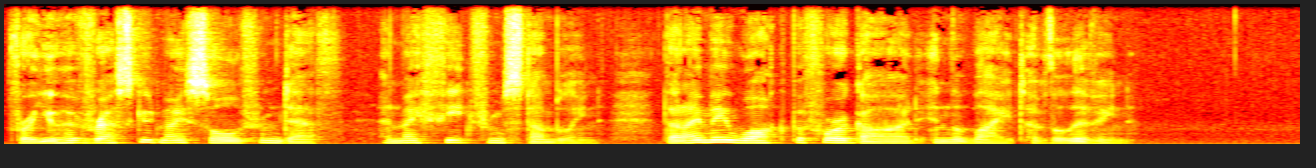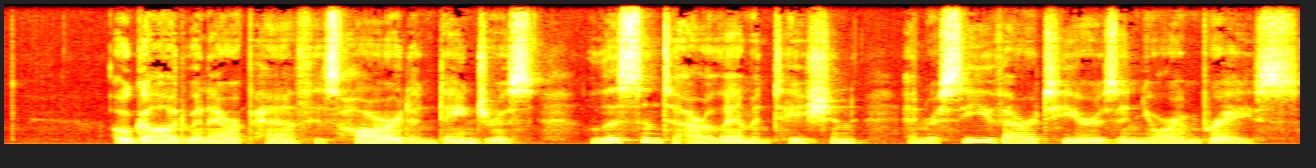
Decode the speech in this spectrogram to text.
For you have rescued my soul from death and my feet from stumbling, that I may walk before God in the light of the living. O God, when our path is hard and dangerous, listen to our lamentation and receive our tears in your embrace.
